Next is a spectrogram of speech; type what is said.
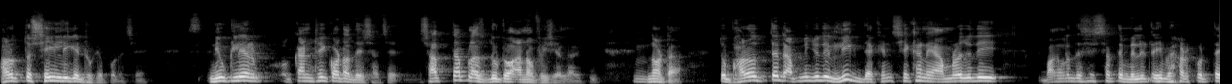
ভারত তো সেই লিগে ঢুকে পড়েছে। নিউক্লিয়ার কান্ট্রি কটা দেশ আছে? সাতটা প্লাস দুটো আনঅফিসিয়াল আর কি। নটা। তো ভারতের আপনি যদি লিগ দেখেন সেখানে আমরা যদি বাংলাদেশের সাথে মিলিটারি ব্যবহার করতে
